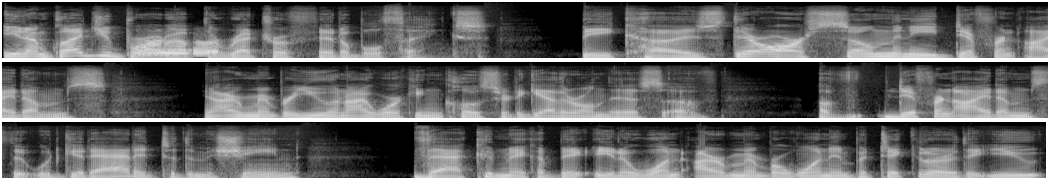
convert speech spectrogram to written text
you know, I'm glad you brought up the retrofittable things because there are so many different items. You know, I remember you and I working closer together on this of of different items that would get added to the machine that could make a big you know one I remember one in particular that you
